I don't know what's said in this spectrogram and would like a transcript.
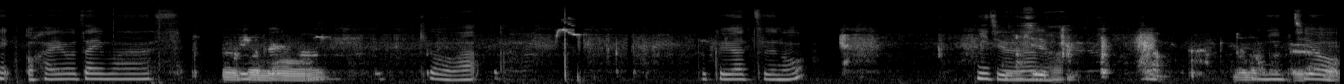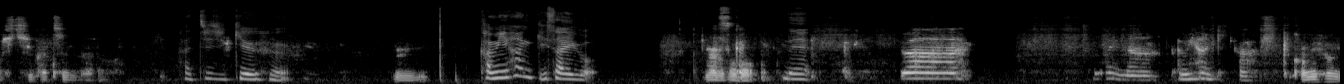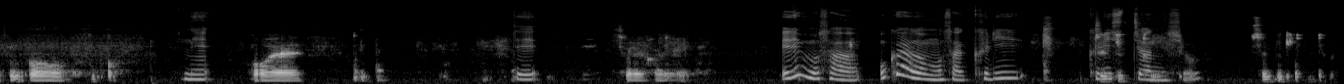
はい、おはようございます。おはようございます。今日は6月の27、7だね日曜もう7月になるわ。8時9分。うん。上半期最後なるほど。で、うわーすごいな上半期か上半期？ああ、そっか。ね、おえで、それ早い。え、でもさ、岡野もさ、クリ、クリスチャンでしょ？扇風機止めてく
